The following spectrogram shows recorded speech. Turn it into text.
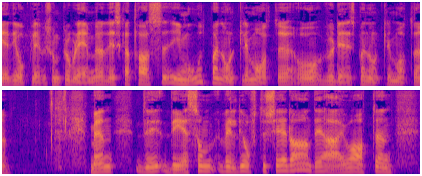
det de opplever som problemer, og det skal tas imot på en ordentlig måte og vurderes på en ordentlig måte. Men det, det som veldig ofte skjer da, det er jo at en eh,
